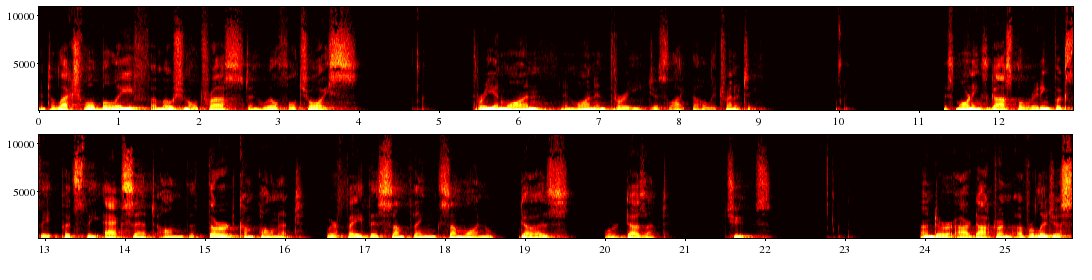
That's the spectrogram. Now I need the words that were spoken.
intellectual belief, emotional trust, and willful choice. Three in one, and one in three, just like the Holy Trinity. This morning's gospel reading puts the, puts the accent on the third component, where faith is something someone does or doesn't choose under our doctrine of religious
